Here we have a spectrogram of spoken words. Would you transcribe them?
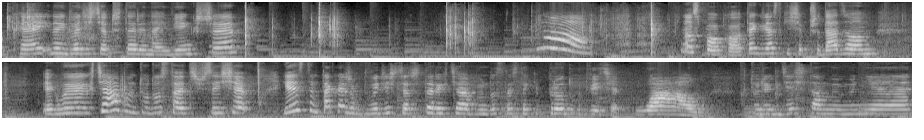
Okej, no i 24 największy. No, no spoko, te gwiazdki się przydadzą. Jakby chciałabym tu dostać, w sensie, ja jestem taka, że w 24 chciałabym dostać taki produkt, wiecie, wow, który gdzieś tam mnie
